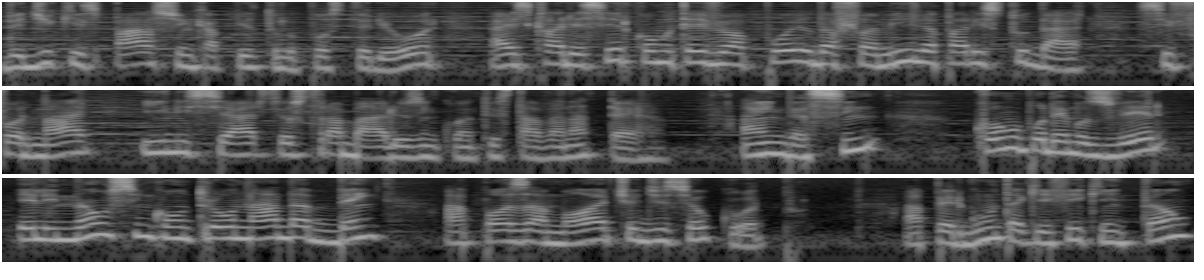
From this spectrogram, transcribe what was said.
Dedica espaço em capítulo posterior a esclarecer como teve o apoio da família para estudar, se formar e iniciar seus trabalhos enquanto estava na Terra. Ainda assim, como podemos ver, ele não se encontrou nada bem após a morte de seu corpo. A pergunta que fica então,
